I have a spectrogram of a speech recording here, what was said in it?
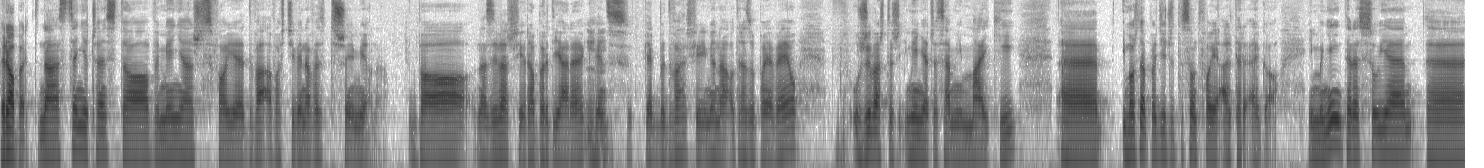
Robert, na scenie często wymieniasz swoje dwa, a właściwie nawet trzy imiona, bo nazywasz się Robert Jarek, więc jakby dwa się imiona od razu pojawiają. Używasz też imienia czasami Majki e, i można powiedzieć, że to są twoje alter ego. I mnie interesuje, e,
